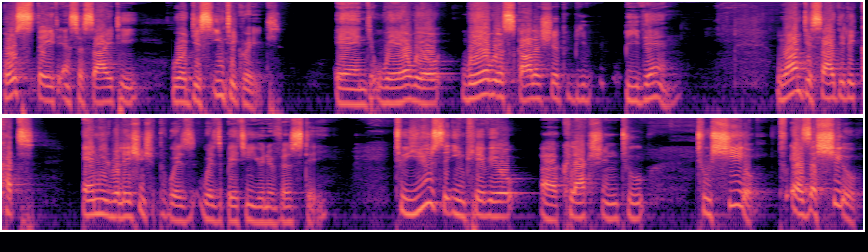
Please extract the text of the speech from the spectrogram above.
both state and society will disintegrate. And where will, where will scholarship be, be then? One decidedly cut any relationship with, with Beijing University. To use the imperial uh, collection to, to shield, to, as a shield,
